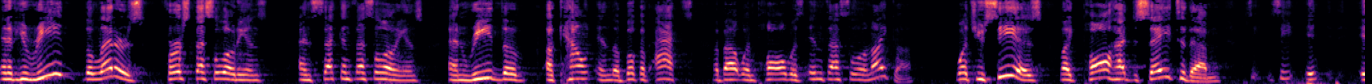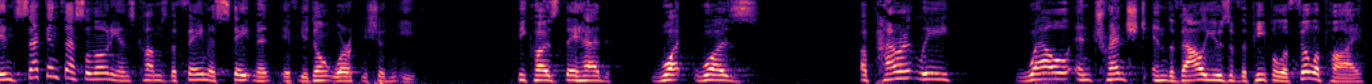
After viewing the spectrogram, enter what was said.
And if you read the letters, First Thessalonians and Second Thessalonians, and read the account in the book of Acts about when Paul was in Thessalonica, what you see is, like Paul had to say to them, see, see in, in Second Thessalonians comes the famous statement, if you don't work, you shouldn't eat because they had what was apparently well entrenched in the values of the people of Philippi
